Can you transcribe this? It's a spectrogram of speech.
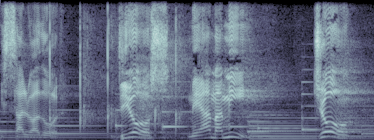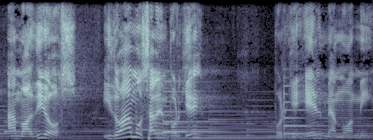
y Salvador. Dios me ama a mí. Yo amo a Dios. Y lo amo, ¿saben por qué? Porque Él me amó a mí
